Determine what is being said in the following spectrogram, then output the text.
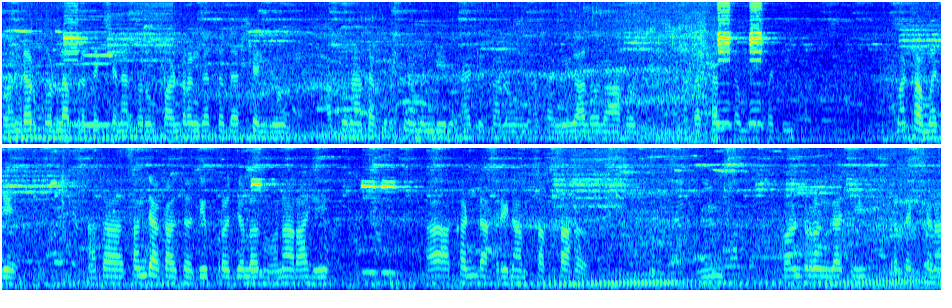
पंढरपूरला प्रदक्षिणा करून पांडुरंगाचं दर्शन घेऊन आपण आता कृष्ण मंदिर या ठिकाणाहून आता निघालेलो आहोत. आता संत गणपती मठामध्ये आता संध्याकाळचं दीपप्रज्वलन होणार आहे. हा अखंड हरिनाम सप्ताह. ही पांडुरंगाची प्रदक्षिणा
